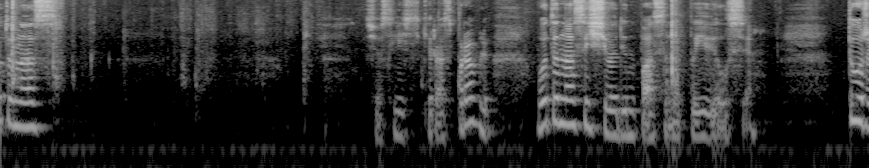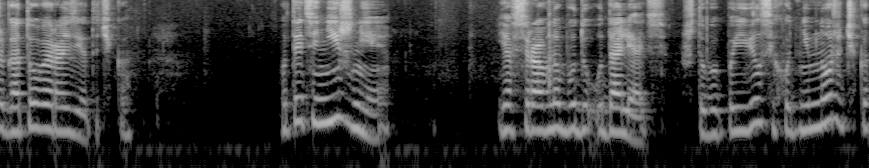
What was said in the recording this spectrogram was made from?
Вот у нас, сейчас листики расправлю, вот у нас еще один пасынок появился. Тоже готовая розеточка. Вот эти нижние я все равно буду удалять, чтобы появился хоть немножечко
